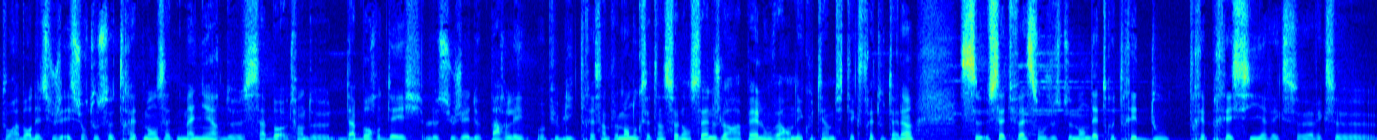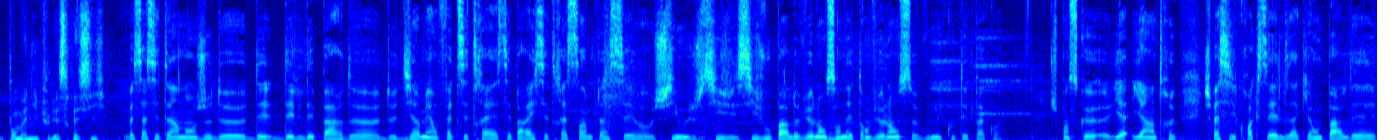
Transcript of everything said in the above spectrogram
pour aborder le sujet? Et surtout ce traitement, cette manière de d'aborder le sujet, de parler au public très simplement. Donc c'est un seul en scène, je le rappelle, on va en écouter un petit extrait tout à l'heure. Cette façon justement d'être très doux, très précis avec ce, avec ce, pour manipuler ce récit. Bah ça c'était un enjeu de, dès, le départ de, de, dire, mais en fait c'est très, c'est pareil, c'est très simple. Hein. c'est, si, si, je vous parle de violence en mm. étant violence, vous m'écoutez pas quoi. Je pense qu'il y, y, a un truc, je sais pas si je crois que c'est Elsa qui en parle des,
